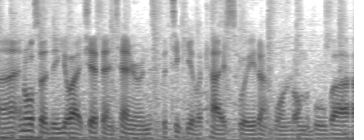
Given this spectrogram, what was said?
uh, and also the UHF antenna in this particular case where you don't want it on the bull bar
